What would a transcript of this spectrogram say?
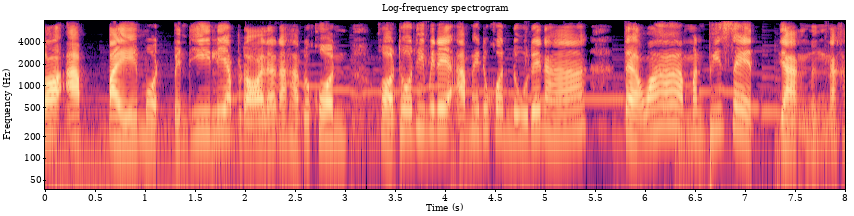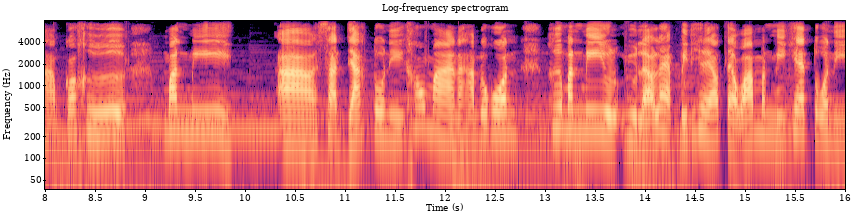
ก็อัพ ไปหมดเป็นที่เรียบร้อยแล้วนะครับทุกคนขอโทษที่ไม่ได้อัพให้ทุกคนดูด้วยนะ แต่ว่ามันพิเศษอย่างหนึ่งนะครับก็คือมันมีสัตว์ยักษ์ตัวนี้เข้ามานะครับทุกคนคือมันมีอยู่อยู่แล้วแหละปีที่แล้ว แต่ว่ามันมีแค่ตัวนี้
